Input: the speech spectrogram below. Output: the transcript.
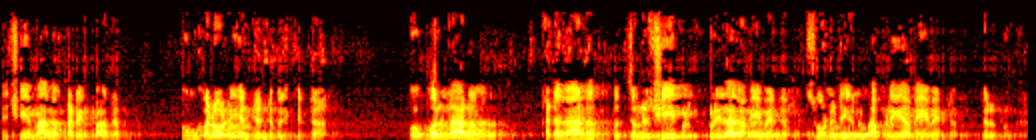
நிச்சயமாக படைப்பாளன் உங்களோடு என்றென்றும் இருக்கின்றான். ஒவ்வொரு நாளும் அழகான புத்துணர்ச்சியை கொடுக்கக்கூடியதாக அமைய வேண்டும். சூழ்நிலைகளும் அப்படியே அமைய வேண்டும். விருப்பங்கள்.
